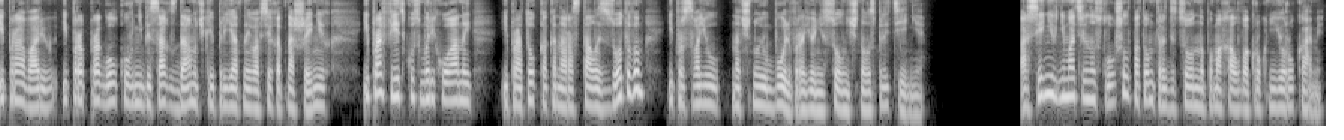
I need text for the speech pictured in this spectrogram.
И про аварию, и про прогулку в небесах с дамочкой, приятной во всех отношениях, и про Федьку с марихуаной, и про то, как она рассталась с Зотовым, и про свою ночную боль в районе солнечного сплетения. Арсений внимательно слушал, потом традиционно помахал вокруг нее руками.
